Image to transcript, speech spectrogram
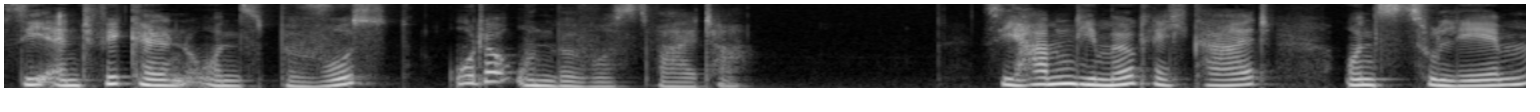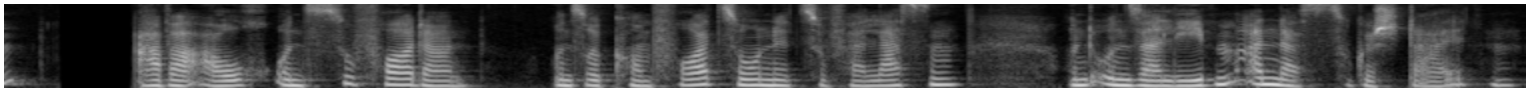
Sie entwickeln uns bewusst oder unbewusst weiter. Sie haben die Möglichkeit, uns zu lähmen aber auch uns zu fordern, unsere Komfortzone zu verlassen und unser Leben anders zu gestalten.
